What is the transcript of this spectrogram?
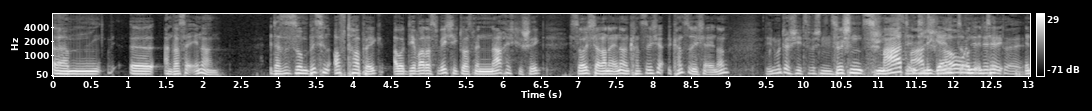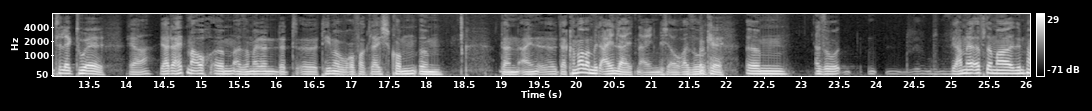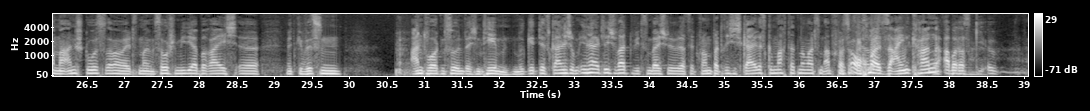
ähm, äh, an was erinnern. Das ist so ein bisschen off-topic, aber dir war das wichtig. Du hast mir eine Nachricht geschickt. Ich soll dich daran erinnern. Kannst du dich, kannst du dich erinnern? Den Unterschied zwischen Zwischen smart, Smart, intelligent und, und inte- intellektuell. intellektuell. Ja, ja, da hätten wir auch, ähm, also mal dann das äh, Thema, worauf wir gleich kommen, ähm, dann ein, äh, da können wir aber mit einleiten eigentlich auch. Also, Okay. ähm, also wir haben ja öfter mal, nimmt man mal Anstoß, sagen wir mal jetzt mal im Social Media Bereich äh, mit gewissen Antworten zu irgendwelchen Themen. Es geht jetzt gar nicht um inhaltlich was, wie zum Beispiel, dass der Trump was richtig Geiles gemacht hat, nochmal zum Abschluss. Was auch Jahres. mal sein kann, aber das, äh,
